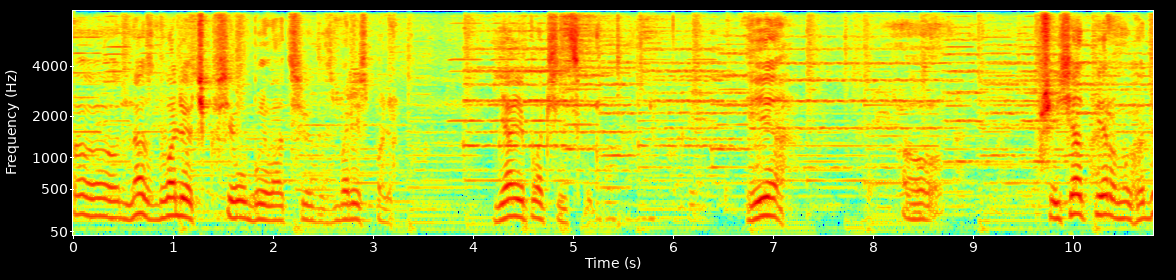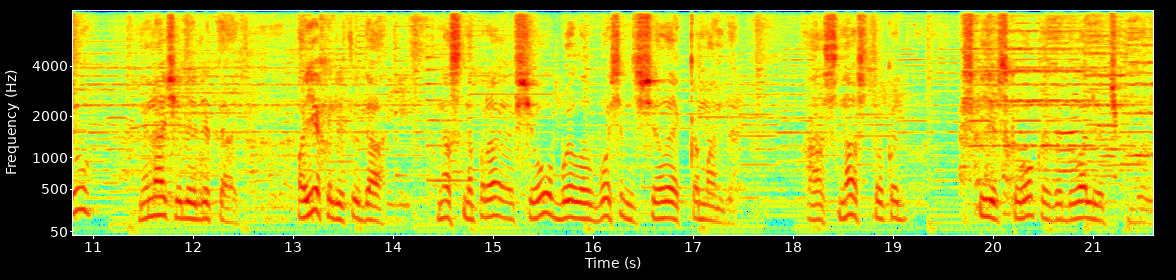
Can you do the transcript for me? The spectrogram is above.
э, нас два летчика всего было отсюда, с Борисполя. Я и Плаксицкий. И э, в 61 году мы начали летать. Поехали туда, нас направили, всего было 80 человек команда, а с нас только с Киевского округа два летчика было.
